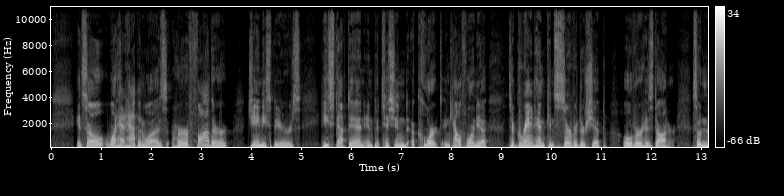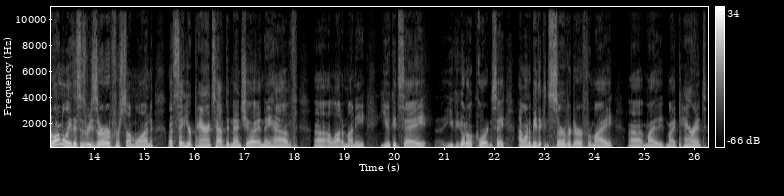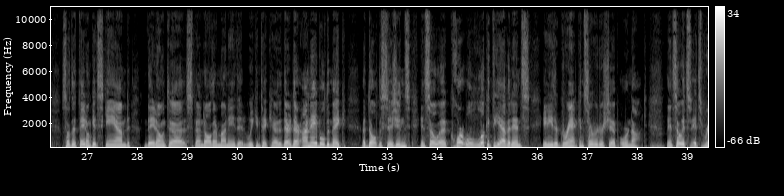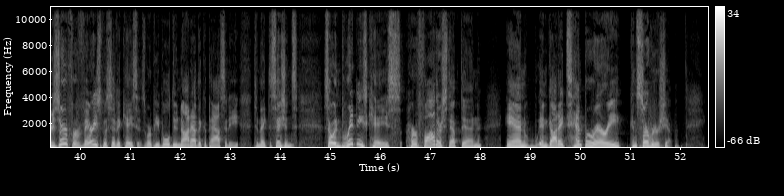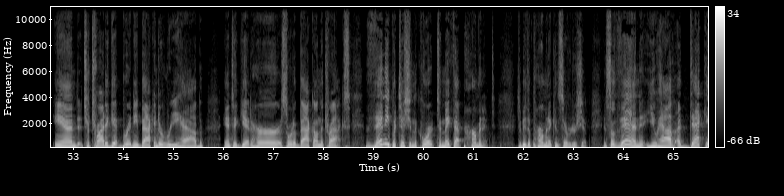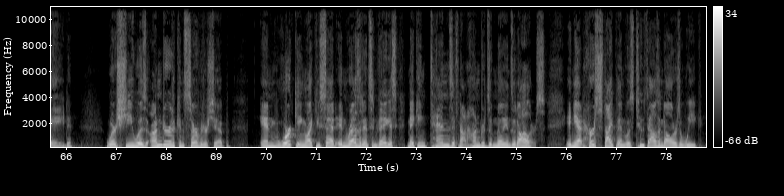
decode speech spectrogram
And so what had happened was her father, Jamie Spears, he stepped in and petitioned a court in California to grant him conservatorship over his daughter. So normally this is reserved for someone, let's say your parents have dementia and they have uh, a lot of money. You could say, you could go to a court and say, I want to be the conservator for my uh, my my parent so that they don't get scammed, they don't uh, spend all their money, that we can take care of it. They're they're unable to make adult decisions, and so a court will look at the evidence and either grant conservatorship or not. And so it's it's reserved for very specific cases where people do not have the capacity to make decisions. So in Britney's case, her father stepped in and and got a temporary conservatorship and to try to get Britney back into rehab and to get her sort of back on the tracks. Then he petitioned the court to make that permanent, to be the permanent conservatorship. And so then you have a decade where she was under the conservatorship and working, like you said, in residence in Vegas, making tens, if not hundreds of millions of dollars. And yet her stipend was $2,000 a week.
